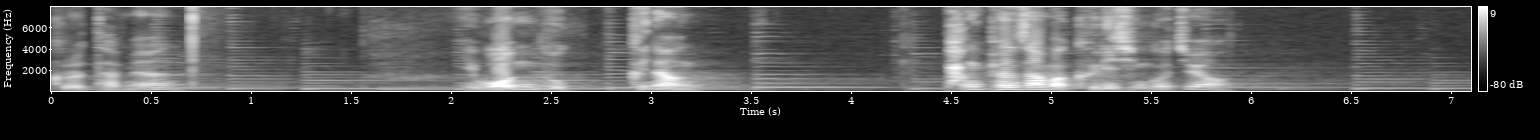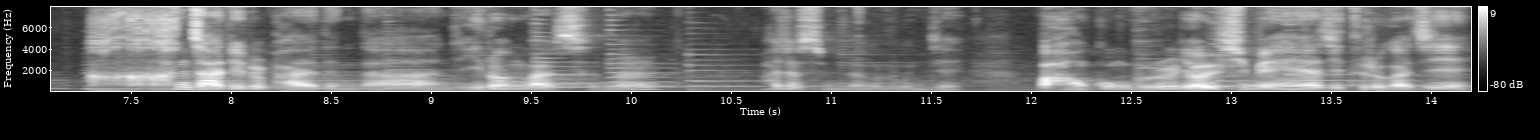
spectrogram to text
그렇다면 이 원도 그냥 방편 삼아 그리신 거죠. 큰 자리를 봐야 된다. 이런 말씀을 하셨습니다. 그리고 이제 마음 공부를 열심히 해야지 들어가지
